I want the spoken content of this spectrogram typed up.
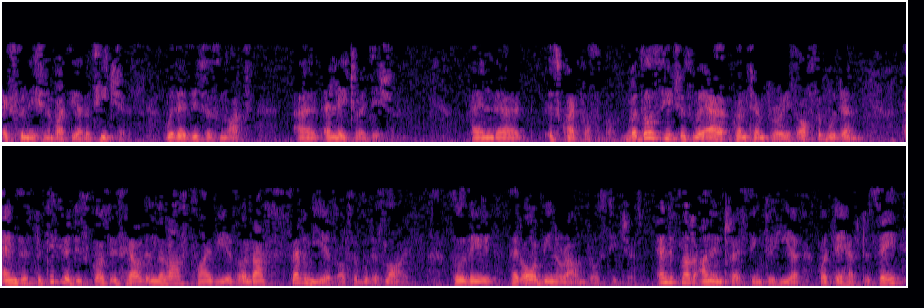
explanation about the other teachers, whether this is not a, a later addition. And uh, it's quite possible. But those teachers were contemporaries of the Buddha, and this particular discourse is held in the last five years or last seven years of the Buddha's life. So they had all been around those teachers. And it's not uninteresting to hear what they have to say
